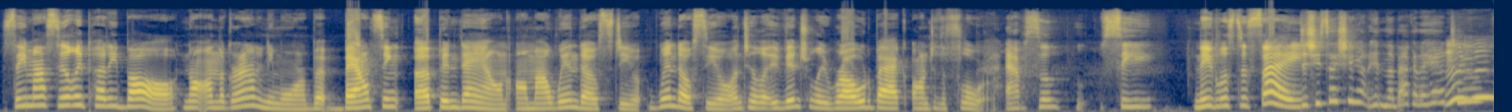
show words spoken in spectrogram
See my silly putty ball not on the ground anymore, but bouncing up and down on my window sill, windowsill until it eventually rolled back onto the floor. Absolutely. See, Needless to say, did she say she got hit in the back of the head too? Mhm.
